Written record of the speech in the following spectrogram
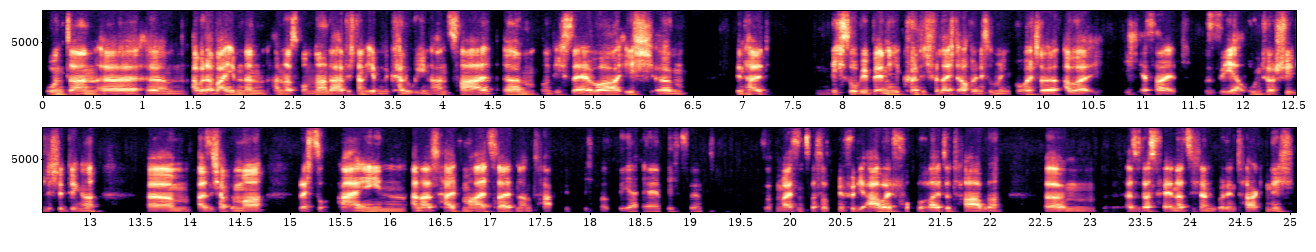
Und dann, äh, ähm, aber da war eben dann andersrum, ne? da hatte ich dann eben eine Kalorienanzahl ähm, und ich selber, ich ähm, bin halt nicht so wie Benny, könnte ich vielleicht auch, wenn ich es unbedingt wollte, aber ich esse halt sehr unterschiedliche Dinge. Ähm, also ich habe immer vielleicht so ein, anderthalb Mahlzeiten am Tag, die sich mal sehr ähnlich sind. Das ist meistens das, was ich mir für die Arbeit vorbereitet habe. Ähm, also das verändert sich dann über den Tag nicht.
